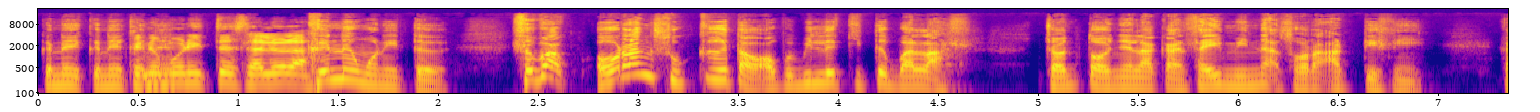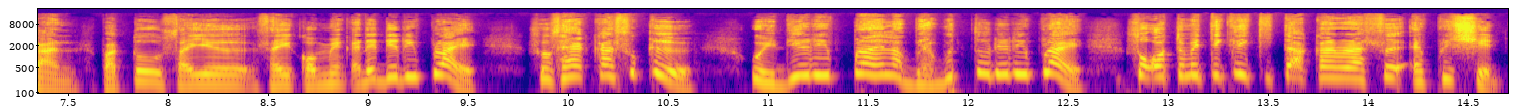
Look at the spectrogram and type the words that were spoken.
Kena kena Kena kena, monitor selalu lah. kena monitor. Sebab orang suka tahu apabila kita balas. Contohnya lah kan, saya minat seorang artis ni. Kan, lepas tu saya saya komen kat dia, dia reply. So saya akan suka. Weh, dia reply lah. Biar betul dia reply. So automatically kita akan rasa appreciate.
